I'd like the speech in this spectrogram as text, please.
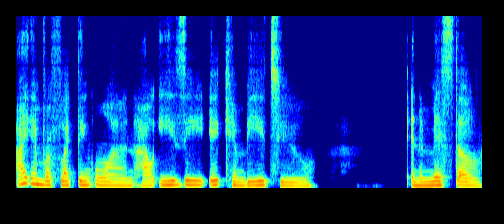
I am reflecting on how easy it can be to, in the midst of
